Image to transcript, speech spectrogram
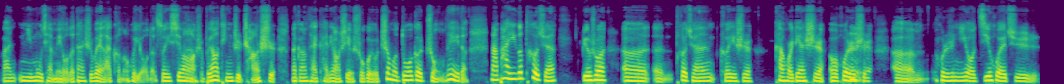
完你目前没有的，但是未来可能会有的，所以希望老师不要停止尝试。那刚才凯迪老师也说过，有这么多个种类的，哪怕一个特权，比如说呃呃，特权可以是看会儿电视，呃，或者是呃，或者是你有机会去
